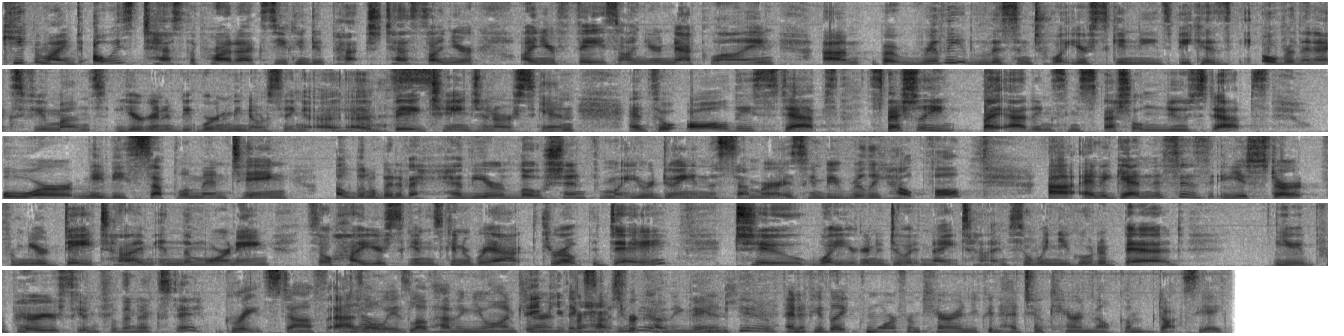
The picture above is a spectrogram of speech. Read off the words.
Keep in mind, always test the products. You can do patch tests on your on your face, on your neckline, um, but really listen to what your skin needs because over the next few months, you're going to be we're going to be noticing a, a big change in our skin. And so all these steps, especially by adding some special new steps or maybe supplementing a little bit of a heavier lotion from what you were doing in the summer is going to be really helpful. Uh, and again, this is you start from your daytime in the morning, so how your skin's going to react throughout the day, to what you're going to do at nighttime. So when you go to bed, you prepare your skin for the next day. Great stuff. As Yeah. always, love having you on, Karen. Thank you for Thanks so much for coming Thank in. you. And if you'd like more from Karen, you can head to karenmalcolm.ca.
